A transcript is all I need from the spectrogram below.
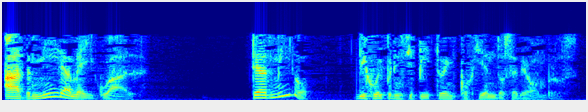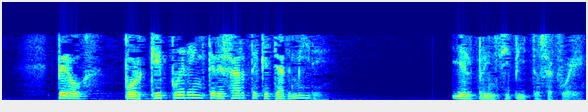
Admírame igual. Te admiro, dijo el principito encogiéndose de hombros. Pero, ¿por qué puede interesarte que te admire? Y el principito se fue.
